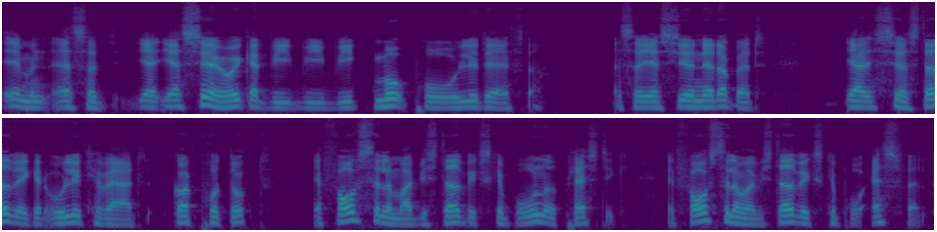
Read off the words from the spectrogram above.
Jamen, altså, jeg, jeg ser jo ikke, at vi, vi, vi ikke må bruge olie derefter. Altså, jeg siger netop, at jeg ser stadigvæk, at olie kan være et godt produkt. Jeg forestiller mig, at vi stadigvæk skal bruge noget plastik. Jeg forestiller mig, at vi stadigvæk skal bruge asfalt,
